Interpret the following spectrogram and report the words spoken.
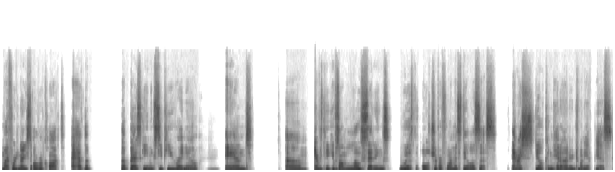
my 4090 is overclocked. I have the the best gaming CPU right now and um, everything it was on low settings with ultra performance DLSS, and I still couldn't hit 120 FPS.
